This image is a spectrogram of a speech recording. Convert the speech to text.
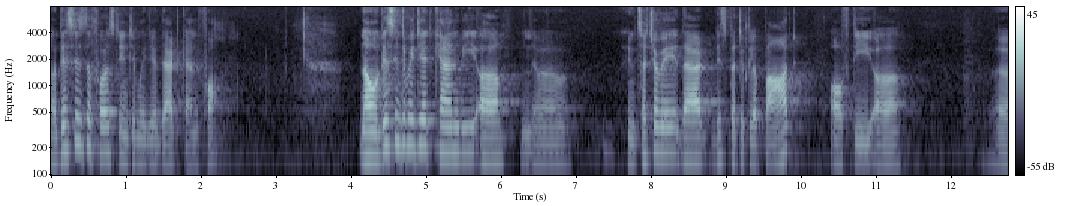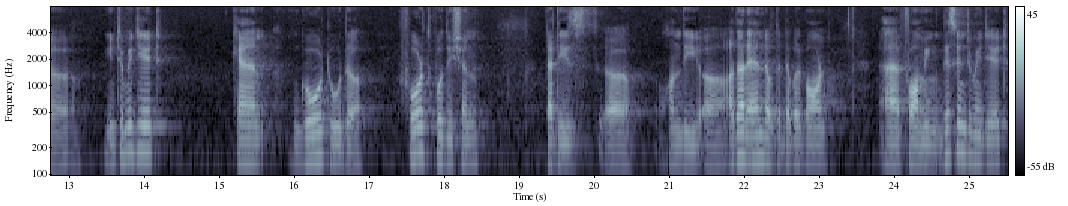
Now this is the first intermediate that can form. Now this intermediate can be uh, uh, in such a way that this particular part of the uh, uh intermediate can go to the fourth position that is uh, on the uh, other end of the double bond uh, forming this intermediate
